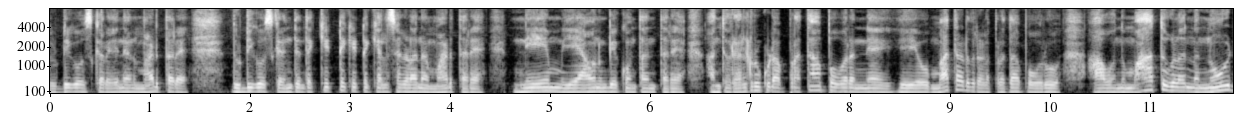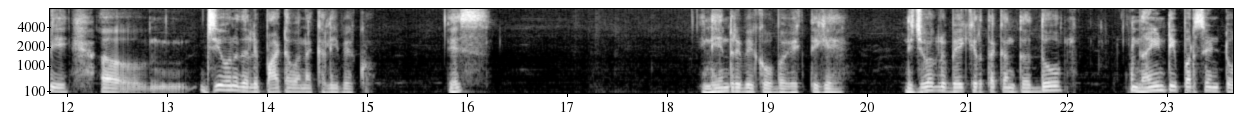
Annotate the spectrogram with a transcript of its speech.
ದುಡ್ಡಿಗೋಸ್ಕರ ಏನೇನು ಮಾಡ್ತಾರೆ, ದುಡ್ಡಿಗೋಸ್ಕರ ಎಂತೆಂಥ ಕೆಟ್ಟ ಕೆಟ್ಟ ಕೆಲಸಗಳನ್ನು ಮಾಡ್ತಾರೆ, ನೇಮ್ ಯಾವನಿಗೆ ಬೇಕು ಅಂತ ಅಂತಾರೆ ಅಂಥವ್ರೆಲ್ಲರೂ ಕೂಡ ಪ್ರತಾಪ್ ಅವರನ್ನೇ ಮಾತಾಡಿದ್ರಲ್ಲ ಪ್ರತಾಪ್ ಅವರು, ಆ ಒಂದು ಮಾತುಗಳನ್ನು ನೋಡಿ ಜೀವನದಲ್ಲಿ ಜೀವನದಲ್ಲಿ ಪಾಠವನ್ನು ಕಲಿಬೇಕು. ಎಸ್ ಇನ್ನೇನ್ರಿ ಬೇಕು ಒಬ್ಬ ವ್ಯಕ್ತಿಗೆ? ನಿಜವಾಗ್ಲೂ ಬೇಕಿರ್ತಕ್ಕಂಥದ್ದು ನೈಂಟಿ ಪರ್ಸೆಂಟು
